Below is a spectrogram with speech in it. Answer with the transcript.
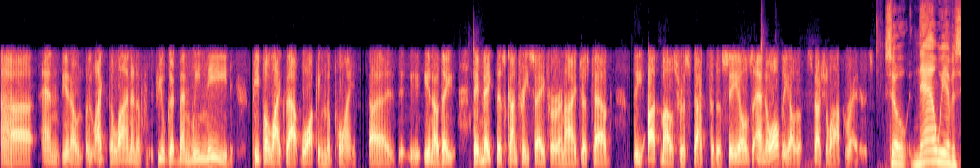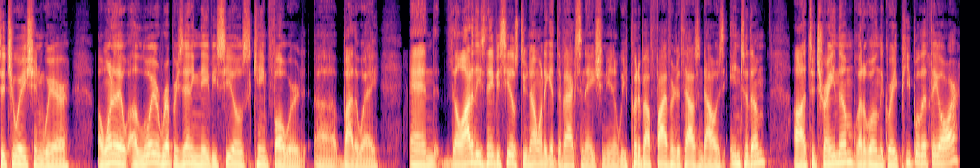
Uh, and you know, like the line in A Few Good Men, we need people like that walking the point. Uh, you know, they they make this country safer, and I just have the utmost respect for the SEALs and all the other special operators. So now we have a situation where uh, one of the, a lawyer representing Navy SEALs came forward. Uh, by the way. And a lot of these Navy SEALs do not want to get the vaccination. You know, we put about five hundred thousand dollars into them uh, to train them, let alone the great people that they are.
